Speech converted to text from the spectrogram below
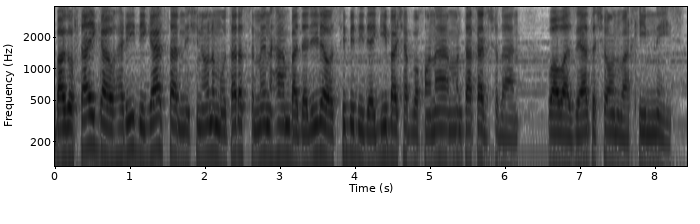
با گفته گوهری دیگر سرنشینان موتر سمن هم به دلیل آسیب دیدگی به شفاخانه منتقل شدند و وضعیتشان وخیم نیست.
